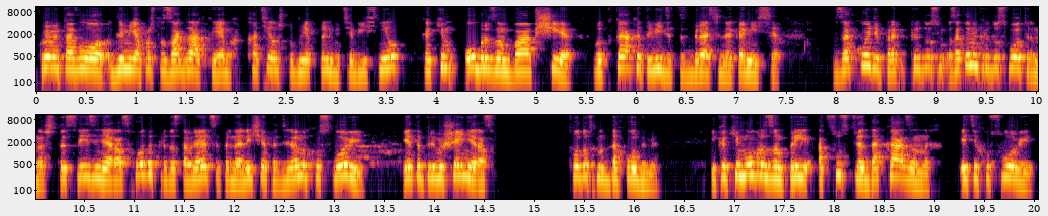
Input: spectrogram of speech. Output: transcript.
Кроме того, для меня просто загадка, я бы хотела, чтобы мне кто-нибудь объяснил, каким образом вообще, вот как это видит избирательная комиссия – в законе предус... законом предусмотрено, что сведения о расходах предоставляются при наличии определенных условий, и это превышение расходов над доходами. И каким образом при отсутствии доказанных этих условий,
